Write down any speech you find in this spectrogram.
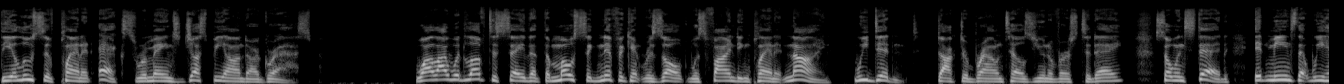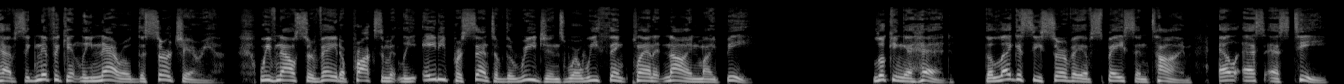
the elusive Planet X remains just beyond our grasp. While I would love to say that the most significant result was finding Planet 9, we didn't, Dr. Brown tells Universe Today. So instead, it means that we have significantly narrowed the search area. We've now surveyed approximately 80% of the regions where we think Planet 9 might be. Looking ahead, the Legacy Survey of Space and Time, LSST,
